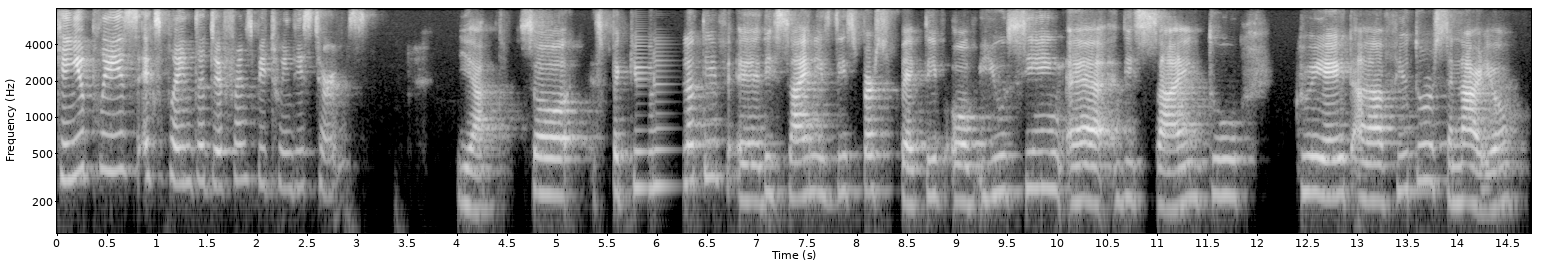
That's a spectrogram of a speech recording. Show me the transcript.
can you please explain the difference between these terms? Yeah, so speculative uh, design is this perspective of using uh, design to create a future scenario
